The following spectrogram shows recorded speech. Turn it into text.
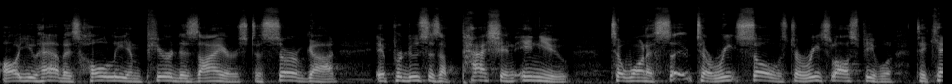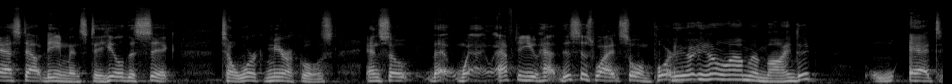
all you have is holy and pure desires to serve God. It produces a passion in you to want to, to reach souls, to reach lost people, to cast out demons, to heal the sick, to work miracles. And so that after you have, this is why it's so important. You know, I'm reminded at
